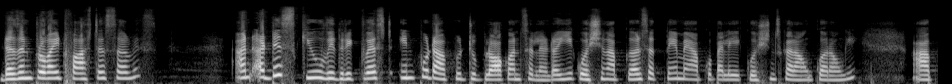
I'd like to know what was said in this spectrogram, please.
doesn't provide fastest service and a disk queue with request input output to block on cylinder ये क्वेश्चन आप कर सकते हैं, मैं आपको पहले एक क्वेश्चन कराऊँ कराऊँगी। आप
